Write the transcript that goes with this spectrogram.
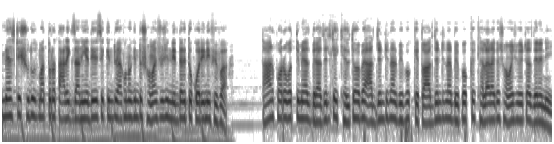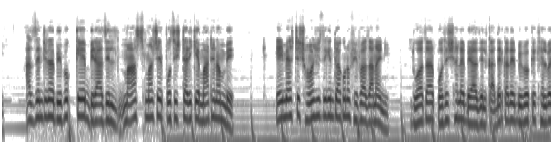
ম্যাচটি শুধুমাত্র তারিখ জানিয়ে দিয়েছে, কিন্তু এখনও কিন্তু সময়সূচি নির্ধারিত করেনি ফিফা। তার পরবর্তী ম্যাচ ব্রাজিলকে খেলতে হবে আর্জেন্টিনার বিপক্ষে। তো আর্জেন্টিনার বিপক্ষে খেলার আগে সময়সূচিটা জেনে নিই। আর্জেন্টিনার বিপক্ষে ব্রাজিল মার্চ মাসের পঁচিশ তারিখে মাঠে নামবে। এই ম্যাচটির সময়সূচি কিন্তু এখনও ফিফা জানায়নি। দু হাজার পঁচিশ সালে ব্রাজিল কাদের কাদের বিপক্ষে খেলবে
